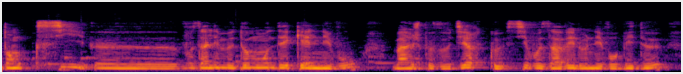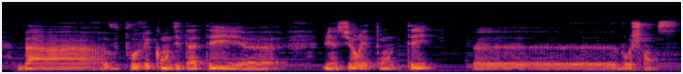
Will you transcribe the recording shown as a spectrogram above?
donc si euh, vous allez me demander quel niveau, ben, je peux vous dire que si vous avez le niveau B2, ben, vous pouvez candidater euh, bien sûr et tenter euh, vos chances.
